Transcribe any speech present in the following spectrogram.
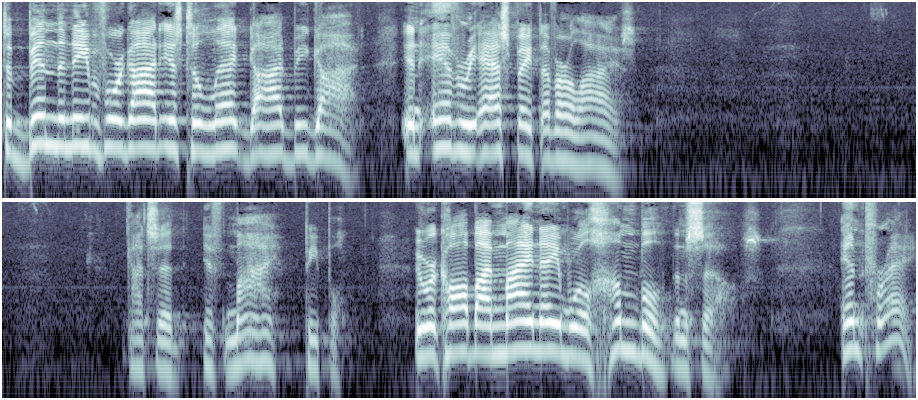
to bend the knee before God, is to let God be God in every aspect of our lives. God said, If my people who are called by my name will humble themselves, and pray.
